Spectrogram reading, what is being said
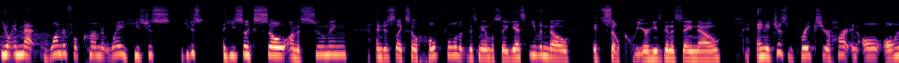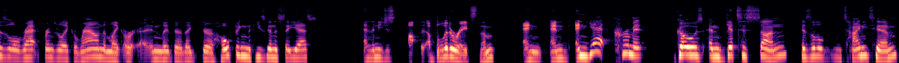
you know, in that wonderful Kermit way, he's just he just he's like so unassuming and just like so hopeful that this man will say yes, even though it's so clear he's gonna say no, and it just breaks your heart. And all all his little rat friends are like around and like or and like they're like they're hoping that he's gonna say yes, and then he just uh, obliterates them. And and and yet Kermit goes and gets his son, his little tiny Tim,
